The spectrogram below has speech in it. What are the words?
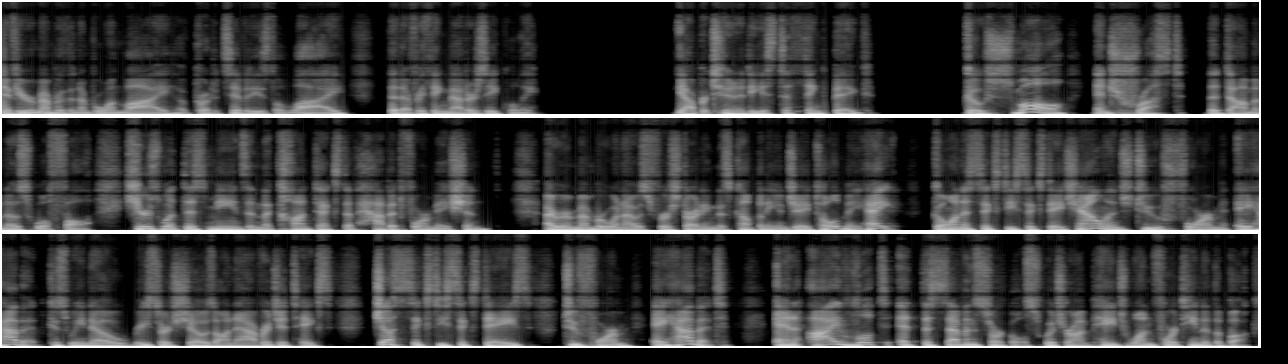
If you remember, the number one lie of productivity is the lie that everything matters equally. The opportunity is to think big, go small, and trust the dominoes will fall. Here's what this means in the context of habit formation. I remember when I was first starting this company, and Jay told me, hey, go on a 66 day challenge to form a habit because we know research shows on average it takes just 66 days to form a habit. And I looked at the seven circles, which are on page 114 of the book.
